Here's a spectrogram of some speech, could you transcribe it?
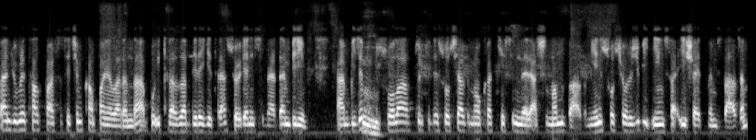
ben Cumhuriyet Halk Partisi seçim kampanyalarında bu itirazları dile getiren söyleyen isimlerden biriyim. Yani bizim Hı. sola Türkiye'de sosyal demokrat kesimleri açılmamız lazım. Yeni sosyoloji bir inşa, inşa etmemiz lazım.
